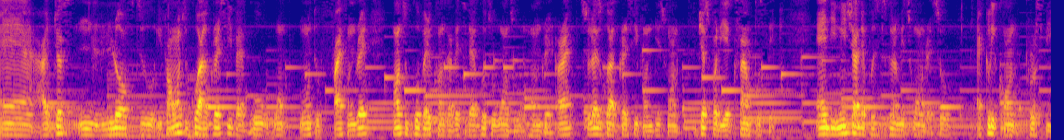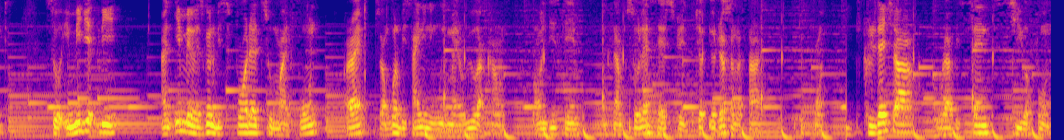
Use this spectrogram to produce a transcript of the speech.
And i just love to if i want to go aggressive i go 1, 1 to 500 if i want to go very conservative i go to 1 to 100 all right? So let's go aggressive on this one just for the example sake. And the initial deposit is going to be 200 so i click on proceed. So immediately an email is going to be forwarded to my phone all right so i'm going to be signing in with my real account on this same example. So let's head straight. You'll just understand the point. The credential will have been sent to your phone.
